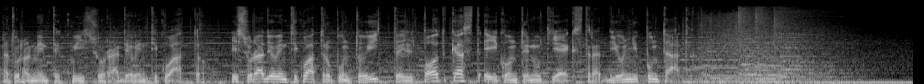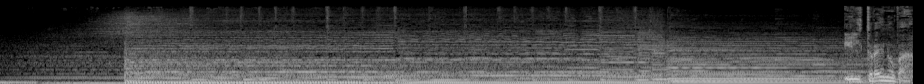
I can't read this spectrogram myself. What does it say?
Naturalmente qui su Radio 24 e su radio24.it il podcast e i contenuti extra di ogni puntata. Il treno va.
